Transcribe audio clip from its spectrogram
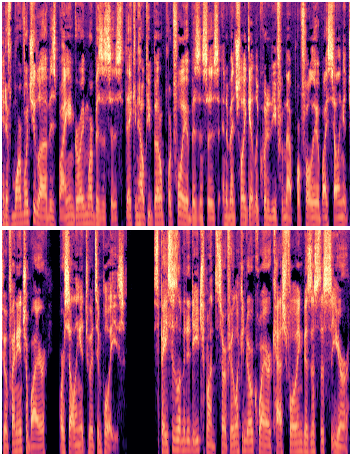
And if more of what you love is buying and growing more businesses, they can help you build a portfolio of businesses and eventually get liquidity from that portfolio by selling it to a financial buyer or selling it to its employees. Space is limited each month, so if you're looking to acquire a cash flowing business this year,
